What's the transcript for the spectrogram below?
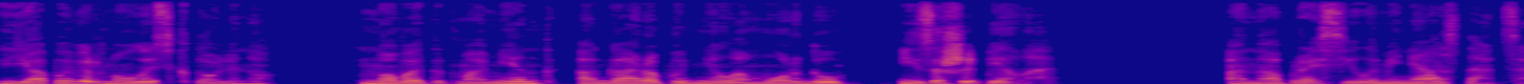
Я повернулась к Толину, но в этот момент Агара подняла морду и зашипела. Она просила меня остаться.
